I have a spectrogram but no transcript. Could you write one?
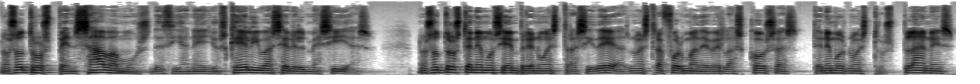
Nosotros pensábamos, decían ellos, que Él iba a ser el Mesías. Nosotros tenemos siempre nuestras ideas, nuestra forma de ver las cosas, tenemos nuestros planes,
